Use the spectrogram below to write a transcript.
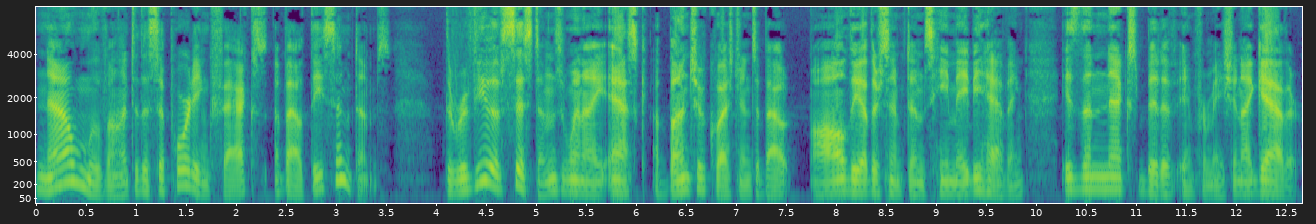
now move on to the supporting facts about these symptoms. The review of systems, when I ask a bunch of questions about all the other symptoms he may be having, is the next bit of information I gather.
